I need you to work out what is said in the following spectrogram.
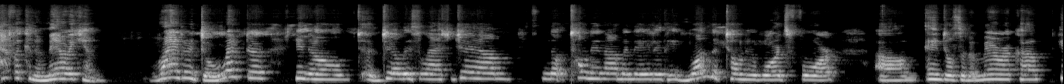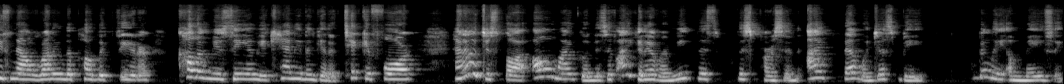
African American writer, director, you know, Jelly's Last Jam, Tony nominated. He won the Tony Awards for um, Angels in America. He's now running the public theater, Colored Museum. You can't even get a ticket for. And I just thought, oh my goodness, if I could ever meet this this person, I that would just be really amazing.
